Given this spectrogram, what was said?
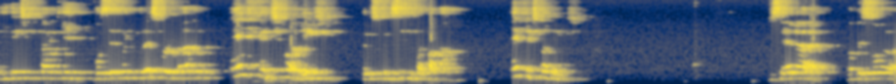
e identificar que você foi transformado efetivamente pelos princípios da palavra. Efetivamente. Você era uma pessoa.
